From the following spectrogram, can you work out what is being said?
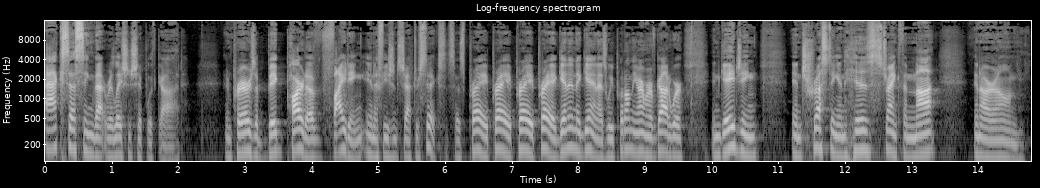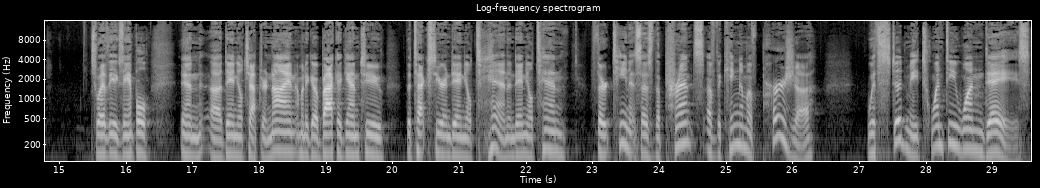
accessing that relationship with God. And prayer is a big part of fighting in Ephesians chapter 6. It says, pray, pray, pray, pray again and again. As we put on the armor of God, we're engaging in trusting in His strength and not in our own. So we have the example in uh, Daniel chapter 9. I'm going to go back again to the text here in Daniel 10. In Daniel 10, 13, it says, The prince of the kingdom of Persia withstood me 21 days.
